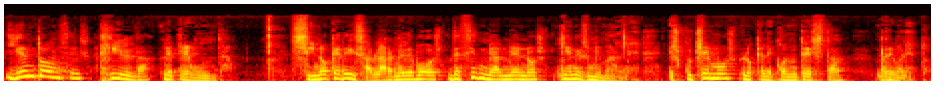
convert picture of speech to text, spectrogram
Y entonces Gilda le pregunta, si no queréis hablarme de vos, decidme al menos quién es mi madre. Escuchemos lo que le contesta Rigoletto.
